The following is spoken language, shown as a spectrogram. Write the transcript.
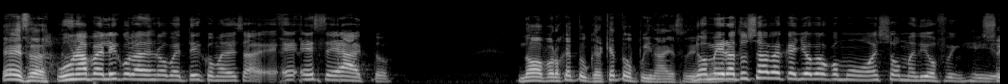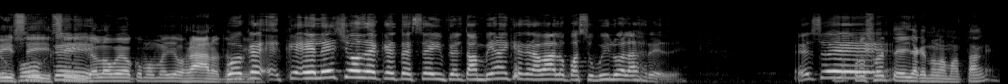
Eso. Una película de Robertico me da e, e, ese acto. No, pero ¿qué tú crees? ¿Qué tú opinas de eso? No, mira, tú sabes que yo veo como eso medio fingido. Sí, sí, sí, yo lo veo como medio raro también. Porque que el hecho de que te sea infiel también hay que grabarlo para subirlo a las redes. Eso es... por suerte ella que no la matan.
